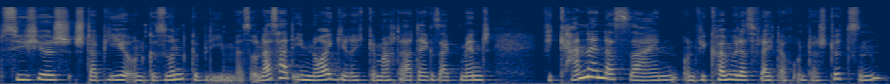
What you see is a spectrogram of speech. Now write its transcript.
psychisch stabil und gesund geblieben ist. Und das hat ihn neugierig gemacht. Da hat er gesagt, Mensch, wie kann denn das sein und wie können wir das vielleicht auch unterstützen?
